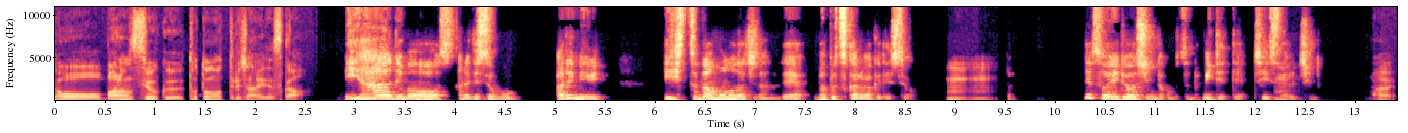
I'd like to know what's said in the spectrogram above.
おーバランスよく整ってるじゃないですか。いやー、でも、あれですよ、もう、ある意味、異質な者たちなので、まあ、ぶつかるわけですよ。うんうん。で、そういう両親とかも全部見てて、小さいうちに。はい。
